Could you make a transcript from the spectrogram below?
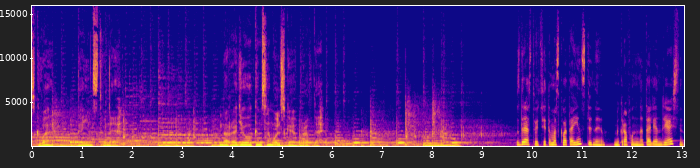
Москва таинственная. На радио «Комсомольская правда». Здравствуйте, это «Москва таинственная». Микрофон Наталья Андреасин.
